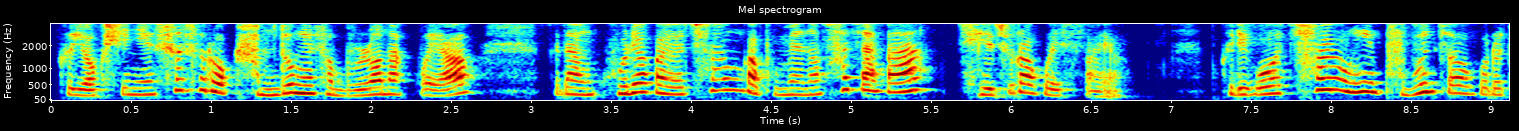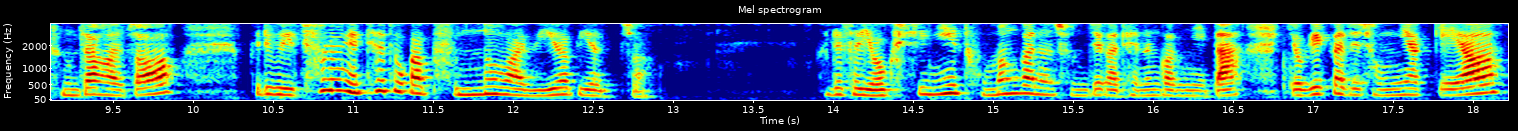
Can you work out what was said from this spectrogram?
그 역신이 스스로 감동해서 물러났고요. 그 다음 고려가요 처용가 보면 화자가 제주라고 했어요. 그리고 처용이 부분적으로 등장하죠. 그리고 이 처용의 태도가 분노와 위협이었죠. 그래서 역신이 도망가는 존재가 되는 겁니다. 여기까지 정리할게요.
